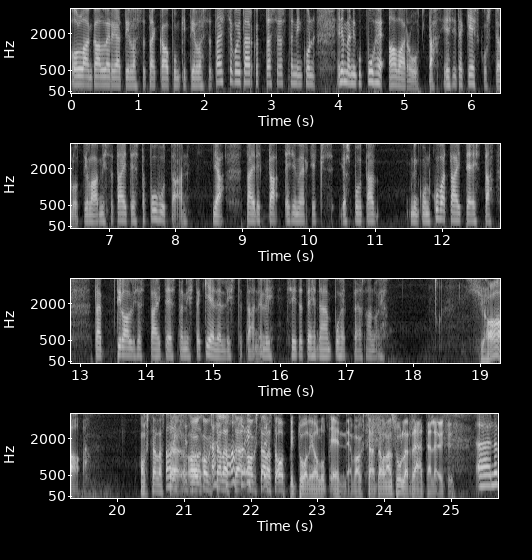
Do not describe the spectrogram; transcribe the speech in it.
ollaan galleriatilassa tai kaupunkitilassa. Tai se voi tarkoittaa sellaista niin kuin, enemmän niin kuin puheavaruutta ja sitä keskustelutilaa, missä taiteesta puhutaan. Ja taidetta esimerkiksi, jos puhutaan niin kuin kuvataiteista tai tilallisesta taiteesta, niin sitä kielellistetään. Eli siitä tehdään puhetta ja sanoja. Jaa. Onko tällaista, on, onko tällaista, onko tällaista oppituoli ollut ennen vai onko tämä tavallaan sulle räätälöity? No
